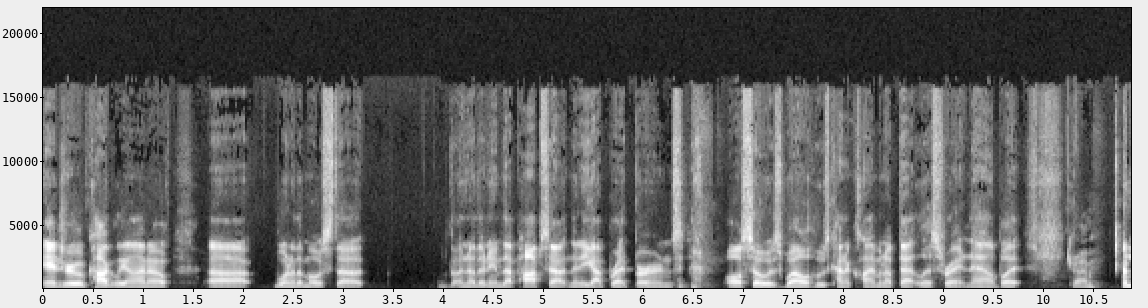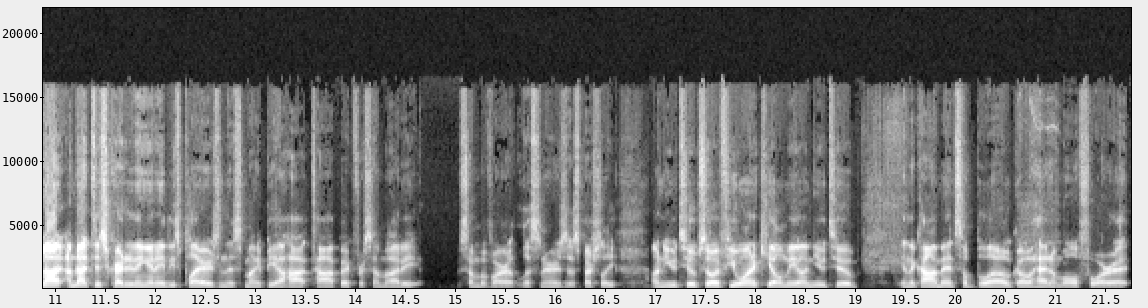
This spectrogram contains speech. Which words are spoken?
Andrew Cogliano, uh, one of the most uh, another name that pops out, and then you got Brent Burns also as well, who's kind of climbing up that list right now. But okay. I'm not I'm not discrediting any of these players, and this might be a hot topic for somebody, some of our listeners, especially on YouTube. So if you want to kill me on YouTube in the comments below, go ahead. I'm all for it.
